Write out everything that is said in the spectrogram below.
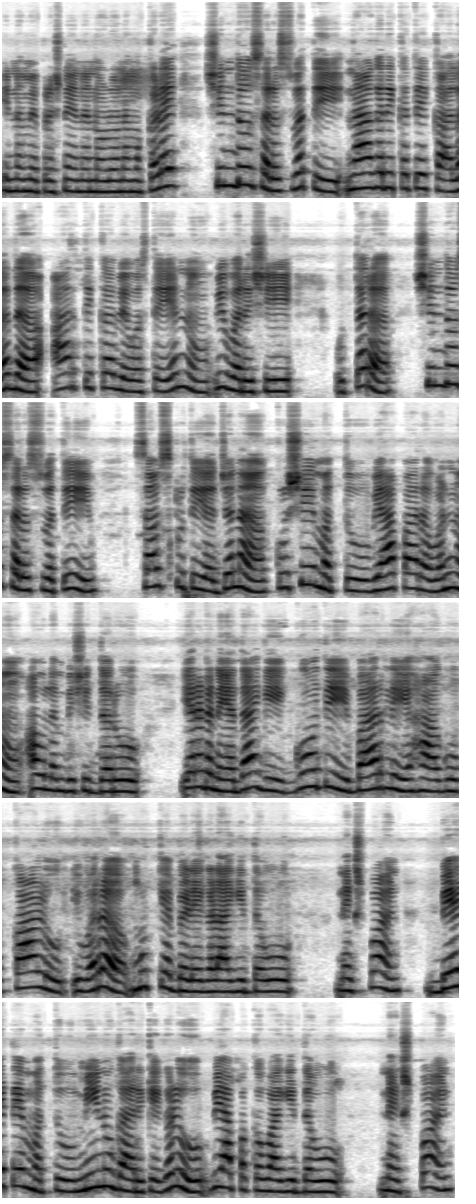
ಇನ್ನೊಮ್ಮೆ ಪ್ರಶ್ನೆಯನ್ನು ನೋಡೋಣ ಮಕ್ಕಳೇ. ಸಿಂಧು ಸರಸ್ವತಿ ನಾಗರಿಕತೆ ಕಾಲದ ಆರ್ಥಿಕ ವ್ಯವಸ್ಥೆಯನ್ನು ವಿವರಿಸಿ. ಉತ್ತರ ಸಿಂಧು ಸರಸ್ವತಿ ಸಂಸ್ಕೃತಿಯ ಜನ, ಕೃಷಿ ಮತ್ತು ವ್ಯಾಪಾರವನ್ನು ಅವಲಂಬಿಸಿದ್ದರು. ಎರಡನೆಯದಾಗಿ, ಗೋಧಿ, ಬಾರ್ಲಿ ಹಾಗೂ ಕಾಳು ಇವರ ಮುಖ್ಯ ಬೆಳೆಗಳಾಗಿದ್ದವು. ನೆಕ್ಸ್ಟ್ ಪಾಯಿಂಟ್, ಬೇಟೆ ಮತ್ತು ಮೀನುಗಾರಿಕೆಗಳು ವ್ಯಾಪಕವಾಗಿದ್ದವು. ನೆಕ್ಸ್ಟ್ ಪಾಯಿಂಟ್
